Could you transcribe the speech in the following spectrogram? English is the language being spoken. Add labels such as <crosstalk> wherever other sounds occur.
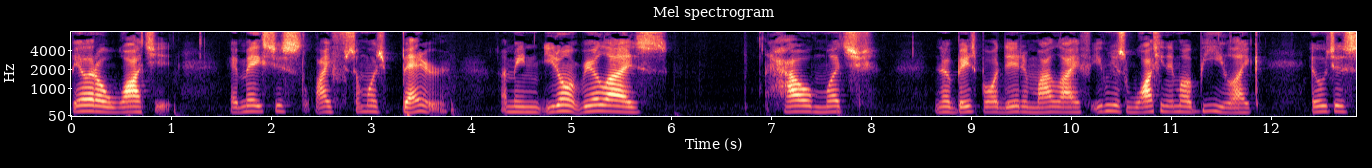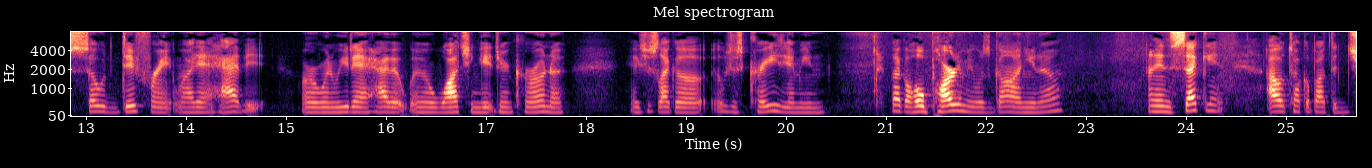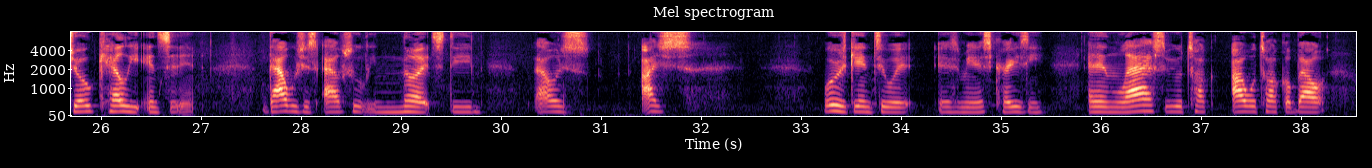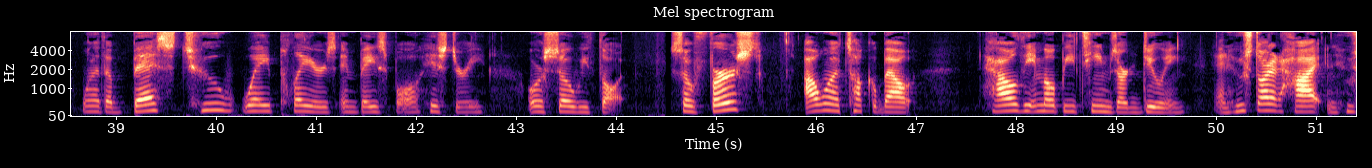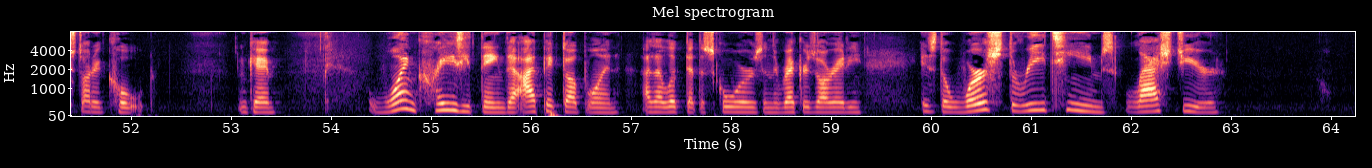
be able to watch it, it makes just life so much better. I mean, you don't realize how much you know baseball did in my life. Even just watching MLB, like it was just so different when I didn't have it, or when we didn't have it when we were watching it during Corona. It was just like a, it was just crazy. I mean, like a whole part of me was gone, you know. And then second, I would talk about the Joe Kelly incident that was just absolutely nuts, dude. That was, I just, we was getting to it. It's, I mean, it's crazy. And then last, we will talk. I will talk about one of the best two-way players in baseball history, or so we thought. So first, I want to talk about how the MLB teams are doing and who started hot and who started cold. Okay. One crazy thing that I picked up on as I looked at the scores and the records already, is the worst three teams last year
